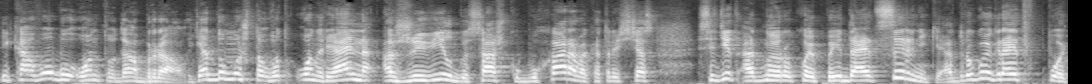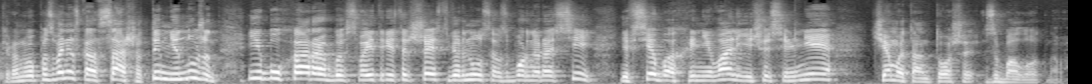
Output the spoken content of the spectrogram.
и кого бы он туда брал? Я думаю, что вот он реально оживил бы Сашку Бухарова, который сейчас сидит одной рукой поедает сырники, а другой играет в покер. Он бы позвонил сказал, Саша, ты мне нужен, и Бухаров бы в свои 36 вернулся в сборную России, и все бы охреневали еще сильнее, чем это Антоши Заболотного.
